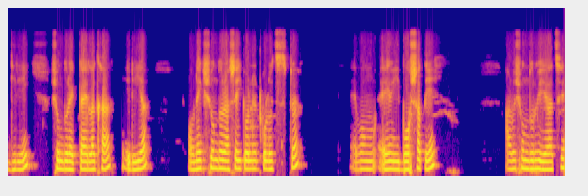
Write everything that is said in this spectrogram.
ঘিরেই সুন্দর একটা এলাকা, এরিয়া। অনেক সুন্দর আসে এই কলেজ কলেজটা এবং এই বর্ষাতে আরও সুন্দর হয়ে আছে।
